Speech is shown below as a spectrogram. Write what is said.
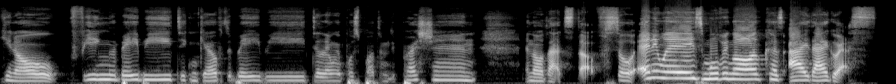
you know, feeding the baby, taking care of the baby, dealing with postpartum depression, and all that stuff. So, anyways, moving on because I digress.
